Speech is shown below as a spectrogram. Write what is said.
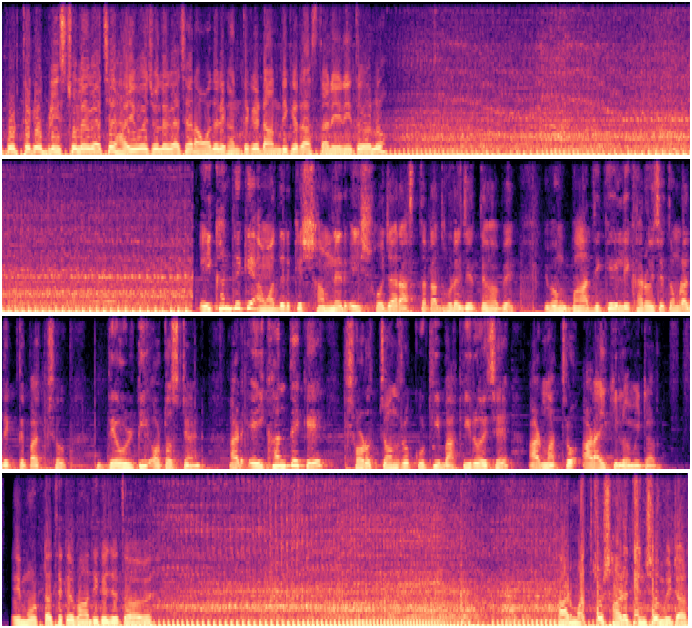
উপর থেকে ব্রিজ চলে গেছে, হাইওয়ে চলে গেছে, আর আমাদের এখান থেকে ডান দিকের রাস্তা নিয়ে নিতে হলো। এইখান থেকে আমাদেরকে সামনের এই সোজা রাস্তাটা ধরে যেতে হবে এবং বাঁ দিকেই লেখা রয়েছে তোমরা দেখতে পাচ্ছ, দেউলটি অটো স্ট্যান্ড। আর এইখান থেকে শরৎচন্দ্র কুঠি বাকি রয়েছে, আর মাত্র আড়াই কিলোমিটার। এই মোড়টা থেকে বাঁ দিকে যেতে হবে। আর মাত্র সাড়ে তিনশো মিটার।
